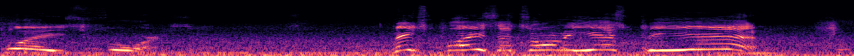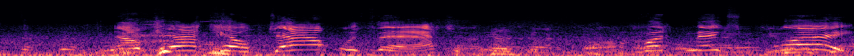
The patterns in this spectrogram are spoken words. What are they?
plays for us. Makes plays that's on ESPN. Now Jack helped out with that, but makes plays.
